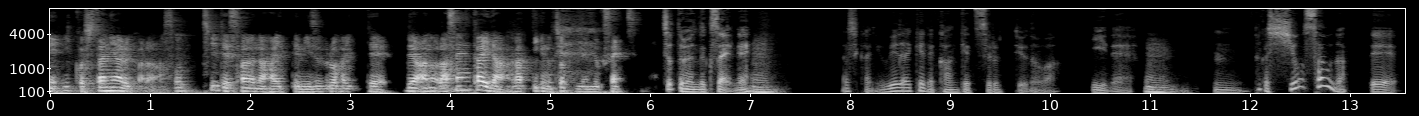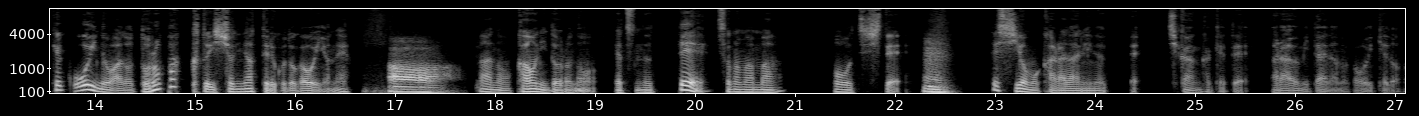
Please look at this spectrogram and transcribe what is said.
ね、一個下にあるから、そっちでサウナ入って、水風呂入って、で、あの、螺旋階段上がっていくのちょっとめんどくさいんですちょっとめんどくさいね。よね。確かに上だけで完結するっていうのはいいね。うん。うん。うん。なんか塩サウナって結構多いのはあの泥パックと一緒になってることが多いよね。ああの、顔に泥のやつ塗って、そのまま放置して、あ。うん。で、塩も体に塗って、時間かけて洗うみたいなのが多いけど。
